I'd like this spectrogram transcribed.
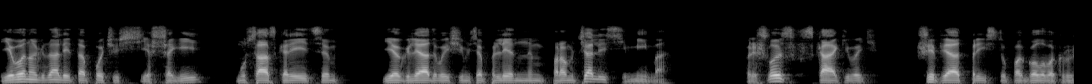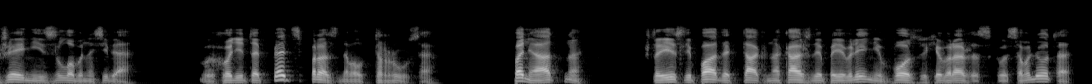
его нагнали топочущие шаги, Муса с корейцем и оглядывающимся пленным промчались мимо. Пришлось вскакивать, шипя от приступа головокружения и злобы на себя. Выходит, опять праздновал труса. Понятно что если падать так на каждое появление в воздухе вражеского самолета,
